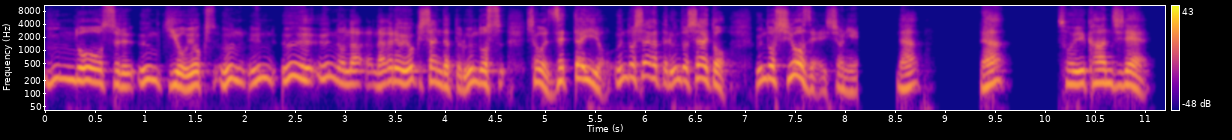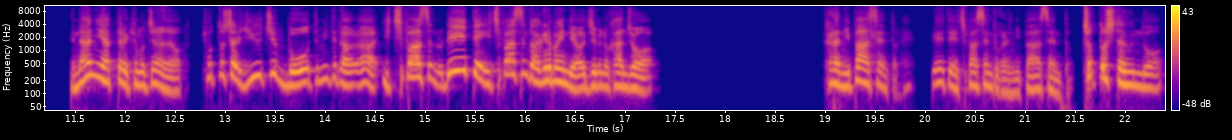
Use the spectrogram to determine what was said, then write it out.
運動をする。運気を良くす運、運、運の流れを良くしたいんだったら運動した方が絶対いいよ。運動しなかったら運動しないと。運動しようぜ、一緒に。な。な。そういう感じで。何やったら気持ちなの？ひょっとしたら YouTube ぼーって見てたら1%、0.1%上げればいいんだよ、自分の感情。から2%ね。0.1%から2%。ちょっとした運動。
